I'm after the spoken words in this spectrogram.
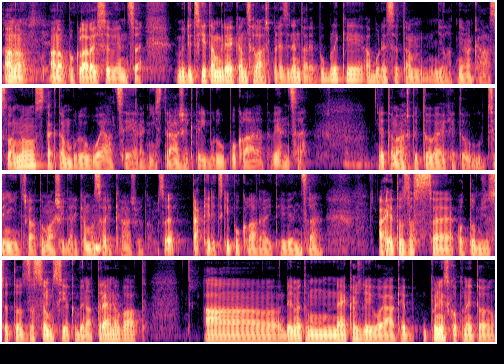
ano, ano, pokládají se věnce. Vždycky tam, kde je kancelář prezidenta republiky a bude se tam dělat nějaká slavnost, tak tam budou vojáci hradní stráže, kteří budou pokládat věnce. Je to na hřbitovech, je to ucení třeba Tomáše Garika Masaryka, že tam se taky vždycky pokládají ty věnce. A je to zase o tom, že se to zase musí jakoby natrénovat a dejme tomu, ne každý voják je úplně schopný to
